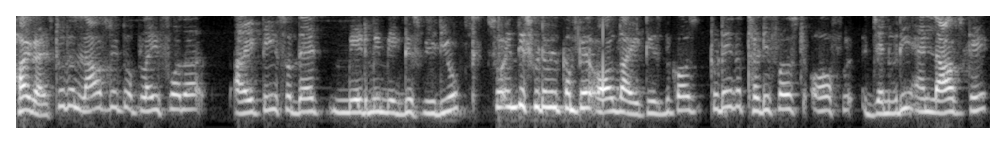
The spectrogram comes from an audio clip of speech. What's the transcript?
Hi guys, to the last day to apply for the IIT, so that made me make this video. So in this video, we'll compare all the IITs because today the 31st of January and last day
